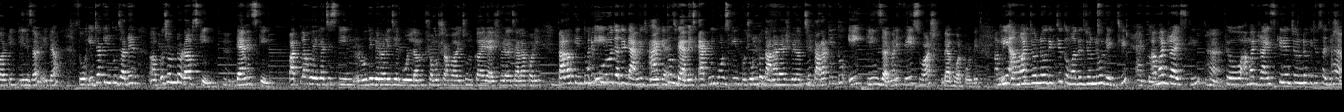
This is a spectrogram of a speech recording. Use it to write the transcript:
বার্কিং ক্লিনজার এটা। তো এটা কিন্তু যাদের প্রচণ্ড রাফ স্কিন ড্যামেজ স্কিন পাতলা হয়ে গেছে স্কিন রোদে বেরোলে যে বললাম সমস্যা হয় চুলকায় র্যাশ বেরোয় জ্বালা করে তারাও কিন্তু মানে এই পুরো যাদের ড্যামেজ হয়ে একদম ড্যামেজ অ্যাকনি পোন স্কিন প্রচণ্ড দানা র্যাশ বেরোচ্ছে তারা কিন্তু এই ক্লিনজার মানে ফেস ওয়াশ ব্যবহার করবে। আমি আমার জন্যও দেখছি তোমাদের জন্যও দেখছি। একদম। আমার ড্রাই স্কিন হ্যাঁ। তো আমার ড্রাই স্কিনের জন্য কিছু হ্যাঁ সাজেশন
